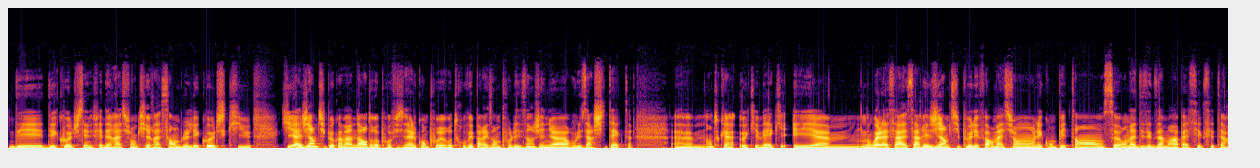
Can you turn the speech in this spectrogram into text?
des, des coachs. C'est une fédération qui rassemble les coachs, qui, qui agit un petit peu comme un ordre professionnel qu'on pourrait retrouver par exemple pour les ingénieurs ou les architectes. Euh, en tout au Québec. Et euh, donc voilà, ça, ça, régit un petit peu les formations, les compétences, on a des examens à passer, etc.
